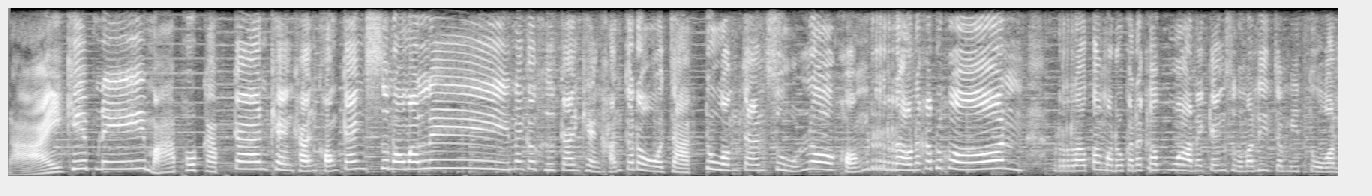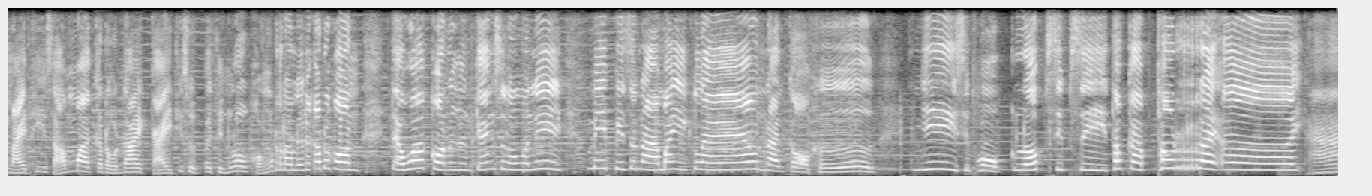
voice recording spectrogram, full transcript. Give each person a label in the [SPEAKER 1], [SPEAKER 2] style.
[SPEAKER 1] ในคลิปนี้มาพบกับการแข่งขันของแก๊งสโนมาลีนั่นก็คือการแข่งขันกระโดดจากดวงจันทร์สู่โลกของเรานะครับทุกคน เราต้องมาดูกันนะครับว่าในแก๊งสโนมาลีจะมีตัวไหนที่สามารถกระโดดได้ไกลที่สุดไปถึงโลกของเราเลยนะครับทุกคน แต่ว่าก่อนอื่นแก๊งสโนมาลีมีปริศนามาอีกแล้ว นั่นก็คือ 26ลบ14 เท่ากับเท่าไรเอ่ยอ่า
